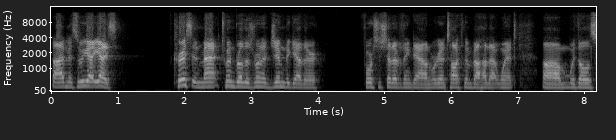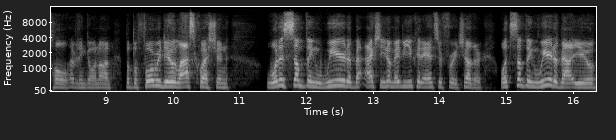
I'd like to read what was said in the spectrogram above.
Five minutes. So we got guys, Chris and Matt, twin brothers, run a gym together. Forced to shut everything down. We're going to talk to them about how that went um, with all this whole everything going on. But before we do, last question: What is something weird about? Actually, you know, maybe you could answer for each other. What's something weird about you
